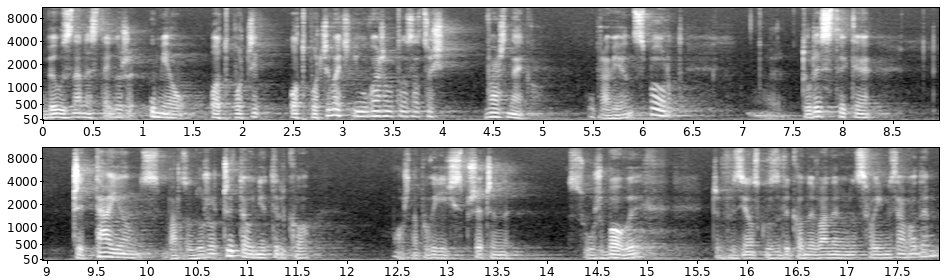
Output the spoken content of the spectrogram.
był znany z tego, że umiał odpoczy odpoczywać i uważał to za coś ważnego. Uprawiając sport, turystykę, czytając, bardzo dużo czytał, nie tylko, można powiedzieć, z przyczyn służbowych, czy w związku z wykonywanym swoim zawodem,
